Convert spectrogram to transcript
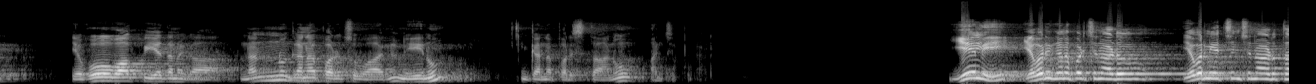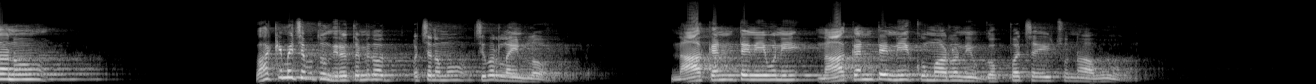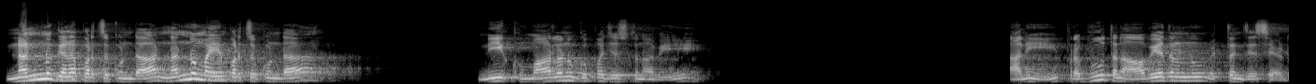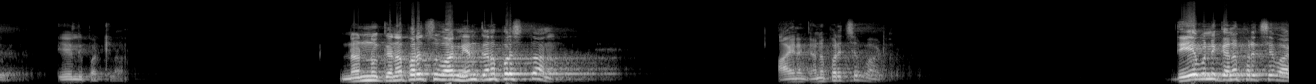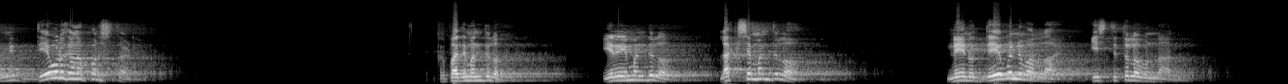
యహోవాకు ఏదనగా నన్ను గణపరచు వారిని నేను గణపరుస్తాను అని చెప్పినాడు. ఏలి ఎవరిని గణపరిచినాడు ఎవరిని హెచ్చించినాడు తాను? వాక్యమే చెబుతుంది ఇరవై తొమ్మిదో వచ్చినము చివరి లైన్లో. నాకంటే నీవు నీ నాకంటే నీ కుమారులు నీవు గొప్ప చేయుచున్నావు. నన్ను గణపరచకుండా నన్ను మయంపరచకుండా నీ కుమారులను గొప్ప చేస్తున్నావి అని ప్రభు తన ఆవేదనను వ్యక్తం చేశాడు ఏలి పట్ల. నన్ను గణపరచు వారిని నేను గణపరుస్తాను. ఆయన గణపరిచేవాడు. దేవుని గణపరిచే వారిని దేవుడు గణపరుస్తాడు. పది మందిలో ఇరవై మందిలో లక్ష మందిలో నేను దేవుని వల్ల ఈ స్థితిలో ఉన్నాను.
